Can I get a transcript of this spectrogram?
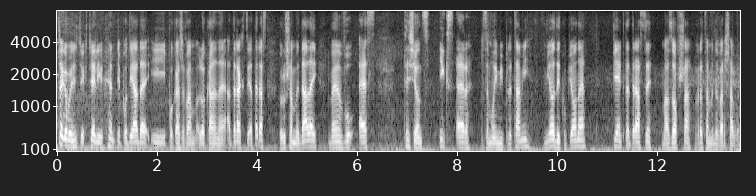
czego będziecie chcieli, chętnie podjadę i pokażę Wam lokalne atrakcje. A teraz ruszamy dalej. BMW S1000 XR za moimi plecami, miody kupione, piękne trasy, Mazowsza, wracamy do Warszawy.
